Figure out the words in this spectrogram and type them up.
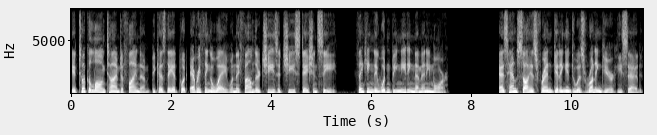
It took a long time to find them because they had put everything away when they found their cheese at Cheese Station C, thinking they wouldn't be needing them anymore. As Hem saw his friend getting into his running gear, he said,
